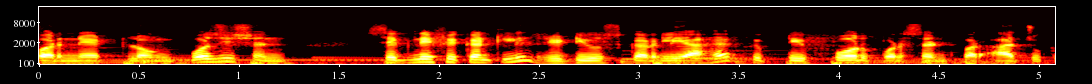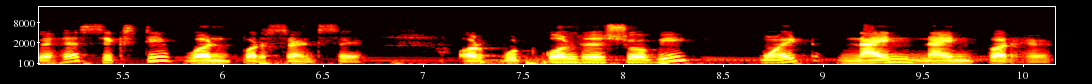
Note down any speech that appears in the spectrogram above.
पर net long position significantly reduce कर लिया है। 54 परसेंट पर आ चुके हैं 61 परसेंट से। और पुट कॉल रेशियो भी 0.99 पर है।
